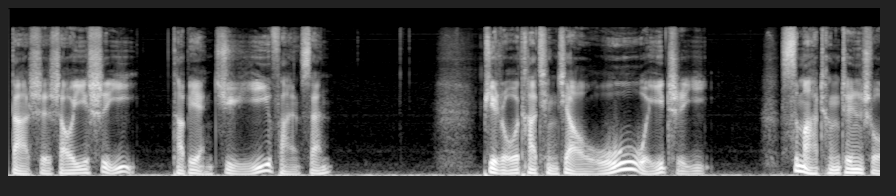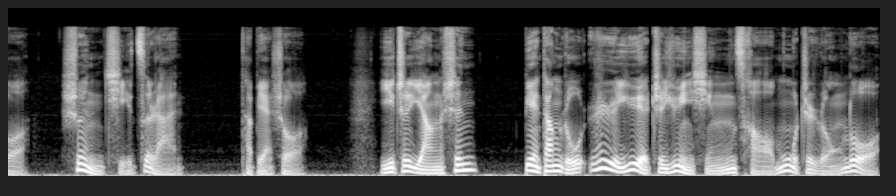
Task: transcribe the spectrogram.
大师稍一示意，他便举一反三。譬如他请教无为之意，司马承祯说顺其自然，他便说：以之养身，便当如日月之运行，草木之荣落，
